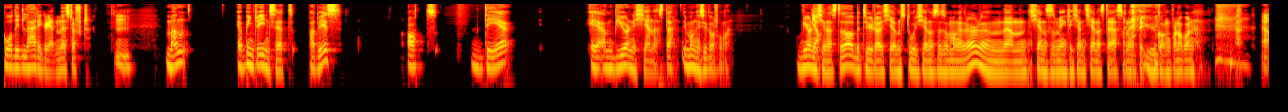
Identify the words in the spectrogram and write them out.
Gå dit læregleden er størst. mm, Men jeg har begynt å innse et- på et vis at det er en bjørnetjeneste i mange situasjoner. Bjørnetjeneste da, betyr da ikke en stor tjeneste som mange tror, det er en tjeneste som egentlig ikke er en tjeneste, som heter ugagn for noen. ja,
